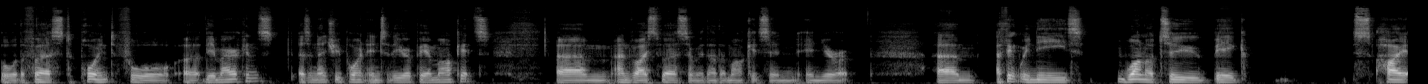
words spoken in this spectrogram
or the first point for uh, the Americans as an entry point into the European markets, um, and vice versa with other markets in, in Europe. Um, I think we need one or two big high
